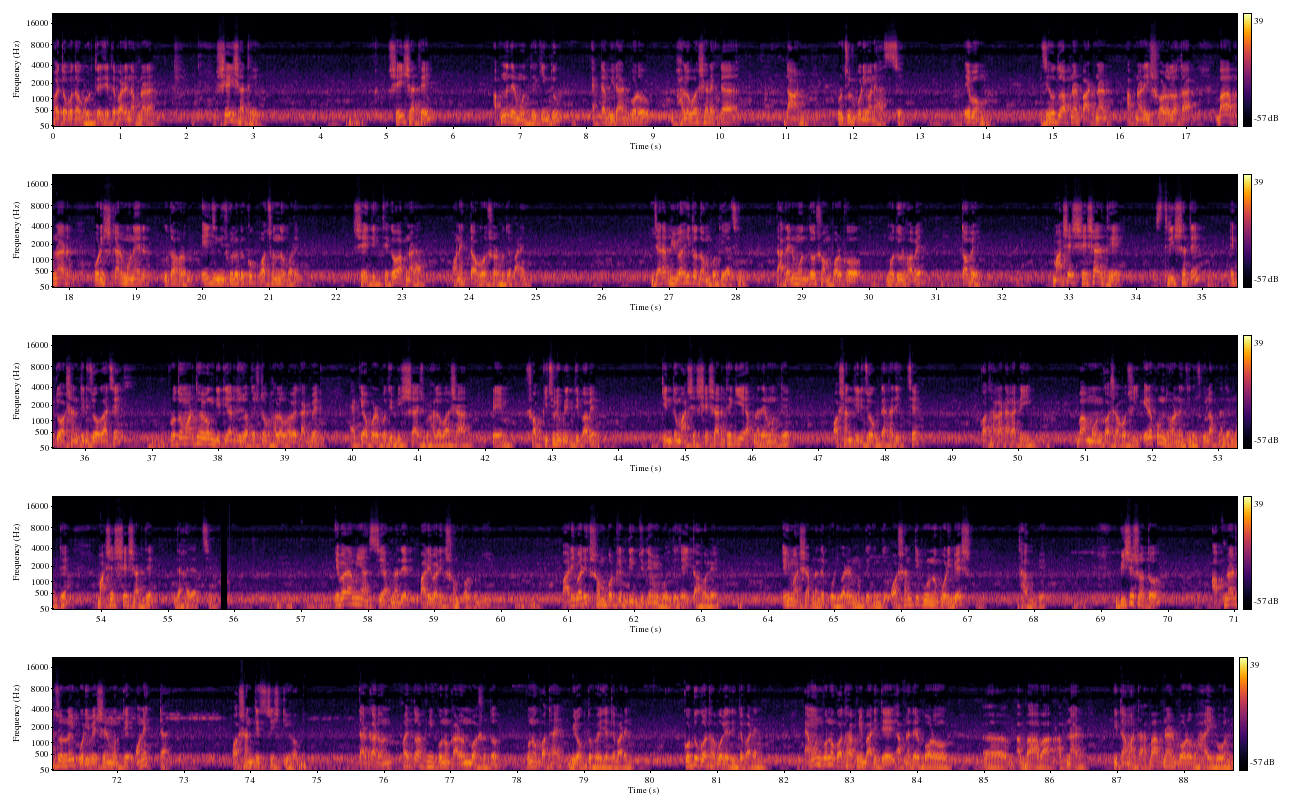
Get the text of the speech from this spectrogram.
হয়তো কোথাও ঘুরতে যেতে পারেন আপনারা। সেই সাথে সেই সাথে আপনাদের মধ্যে কিন্তু একটা বিরাট বড় ভালোবাসার একটা টান প্রচুর পরিমাণে আসছে। এবং যেহেতু আপনার পার্টনার, আপনার এই সরলতা বা আপনার পরিষ্কার মনের উদাহরণ এই জিনিসগুলোকে খুব পছন্দ করে, সেই দিক থেকেও আপনারা অনেকটা অগ্রসর হতে পারেন। যারা বিবাহিত দম্পতি আছেন, তাদের মধ্যেও সম্পর্ক মধুর হবে। তবে মাসের শেষার্ধে স্ত্রীর সাথে একটু অশান্তির যোগ আছে। প্রথমার্ধ এবং দ্বিতীয়ার্ধ যথেষ্ট ভালোভাবে কাটবে। একে অপরের প্রতি বিশ্বাস, ভালোবাসা, প্রেম সব কিছুরই বৃদ্ধি পাবে। কিন্তু মাসের শেষার্ধে গিয়ে আপনাদের মধ্যে অশান্তির যোগ দেখা দিচ্ছে। কথা কাটাকাটি বা মন কষাকষি এরকম ধরনের জিনিসগুলো আপনাদের মধ্যে মাসের শেষার্ধে দেখা যাচ্ছে। এবার আমি আসছি আপনাদের পারিবারিক সম্পর্ক নিয়ে। পারিবারিক সম্পর্কের দিক যদি আমি বলতে যাই তাহলে এই মাসে আপনাদের পরিবারের মধ্যে কিন্তু অশান্তিপূর্ণ পরিবেশ থাকবে। বিশেষত আপনার জন্যই পরিবেশের মধ্যে অনেকটা অশান্তির সৃষ্টি হবে। তার কারণ, হয়তো আপনি কোনো কারণবশত কোনো কথায় বিরক্ত হয়ে যেতে পারেন, কটু কথা বলে দিতে পারেন। এমন কোনো কথা আপনি বাড়িতে আপনাদের বড় বা, আপনার পিতামাতা বা আপনার বড় ভাই, বোন,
